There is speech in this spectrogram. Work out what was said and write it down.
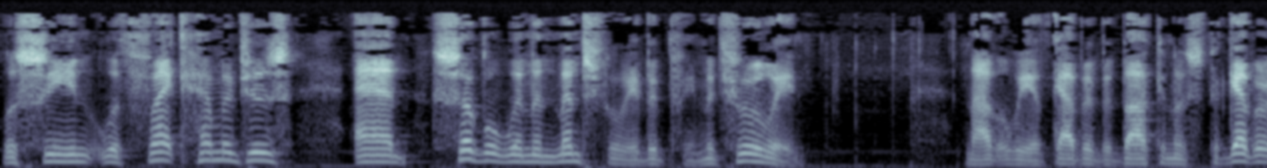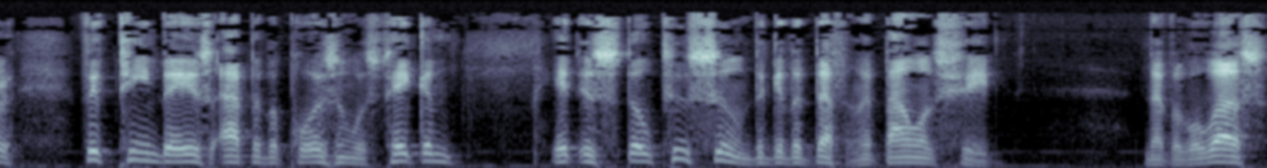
was seen with frank hemorrhages and several women menstruated prematurely. Now that we have gathered the documents together, 15 days after the poison was taken, it is still too soon to give a definite balance sheet. Nevertheless,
